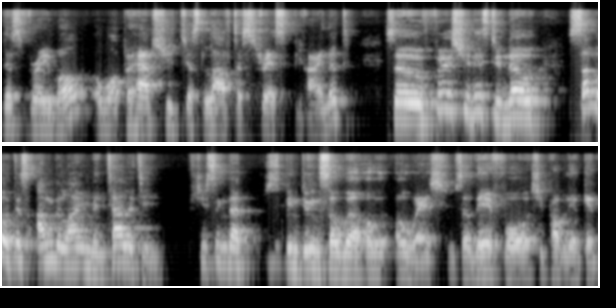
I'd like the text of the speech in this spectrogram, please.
this very well, or perhaps she just loves the stress behind it. So first, she needs to know some of this underlying mentality. She's saying that she's been doing so well always, so therefore she probably will get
